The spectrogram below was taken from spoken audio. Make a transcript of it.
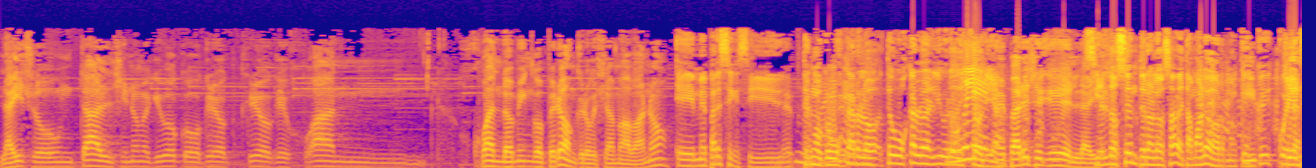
la hizo un tal, si no me equivoco, creo, creo que Juan Juan Domingo Perón, creo que se llamaba, ¿no? Eh, me parece que sí. Me Tengo que buscarlo, que tengo que buscarlo en el libro de historia. Me parece que él la Si hizo. el docente no lo sabe, estamos al horno. ¿Qué, Y- qué sí, no, es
